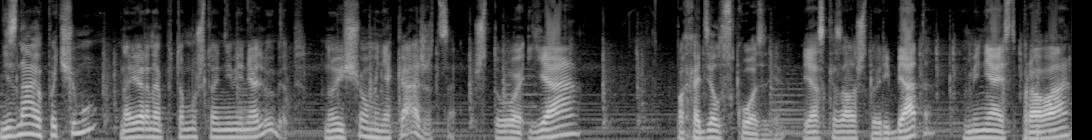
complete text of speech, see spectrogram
Не знаю почему, наверное, потому что они меня любят, но еще мне кажется, что я походил с козырем. Я сказал, что ребята, у меня есть права,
